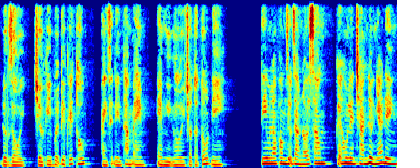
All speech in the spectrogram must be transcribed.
được rồi, chờ khi bữa tiệc kết thúc, anh sẽ đến thăm em, em nghỉ ngơi cho thật tốt đi. Tiêu Lăng Phong dịu dàng nói xong, khẽ hôn lên trán đường Nhã Đình.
